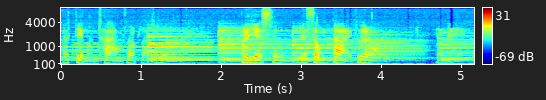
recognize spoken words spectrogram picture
และเตรียมหนทางสำหรับเราทั้งหลาย พระเยซูได้ทรงตายเพื่อเราเอเมน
